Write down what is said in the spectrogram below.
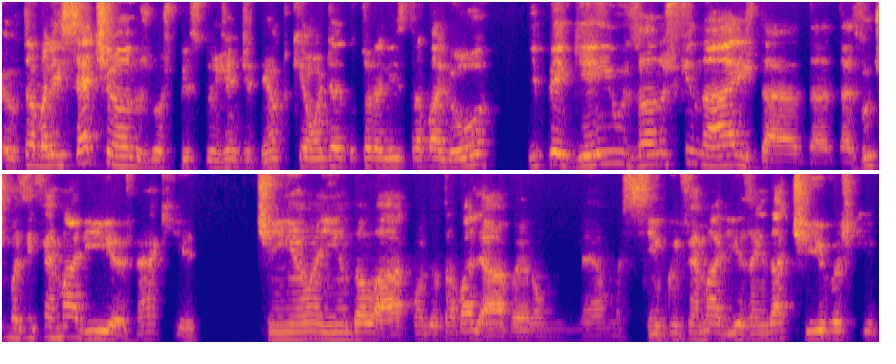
Eu trabalhei sete anos no Hospício do Engenho de Dentro, que é onde a doutora Anise trabalhou, e peguei os anos finais da- da- das últimas enfermarias, né, que tinham ainda lá quando eu trabalhava. Eram né, umas cinco enfermarias ainda ativas que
